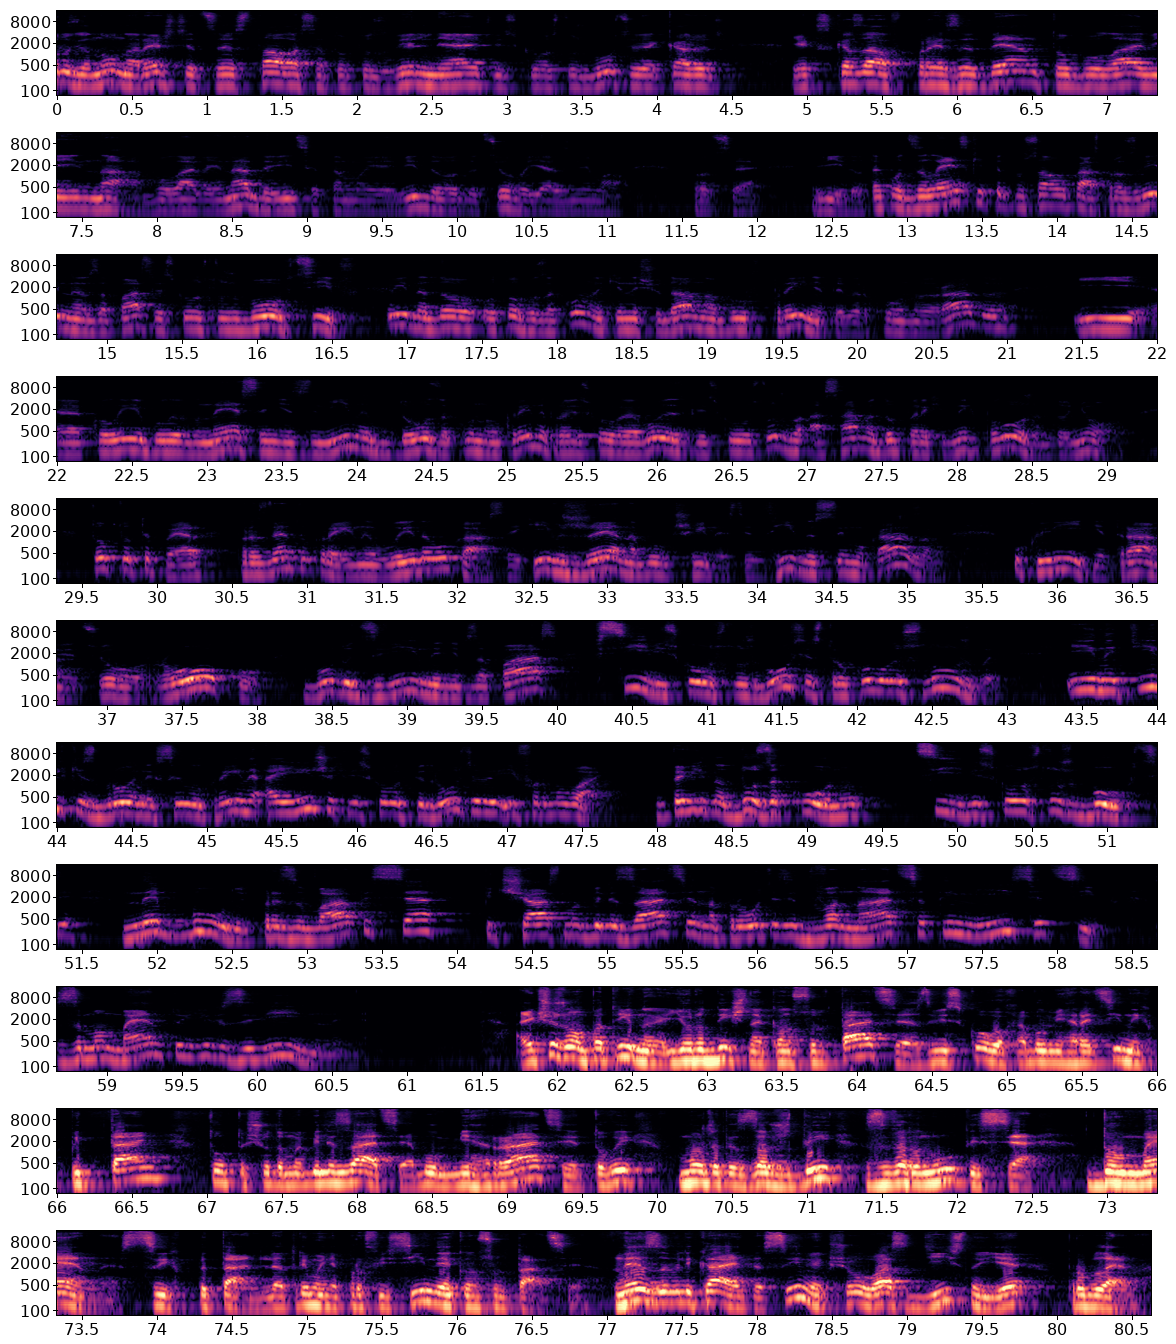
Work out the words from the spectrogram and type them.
Друзі, ну нарешті це сталося. Тобто звільняють військовослужбовців, як кажуть, як сказав президент, то була війна. Була війна. Дивіться там моє відео. До цього я знімав про це відео. Так от Зеленський підписав указ про звільнення в запас військовослужбовців відповідно до того закону, який нещодавно був прийнятий Верховною Радою. І е, коли були внесені зміни до закону України про військовий обов'язок військову службу, а саме до перехідних положень до нього. Тобто тепер президент України видав указ, який вже набув чинності. Згідно з цим указом, у квітні травні цього року будуть звільнені в запас всі військовослужбовці строкової служби, і не тільки Збройних сил України, а й інших військових підрозділів і формувань. Відповідно до закону, ці військовослужбовці не будуть призиватися під час мобілізації на протязі 12 місяців з моменту їх звільнення. А якщо ж вам потрібна юридична консультація з військових або міграційних питань, тобто щодо мобілізації або міграції, то ви можете завжди звернутися до мене з цих питань для отримання професійної консультації. Не завлікайте сим, якщо у вас дійсно є проблема.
